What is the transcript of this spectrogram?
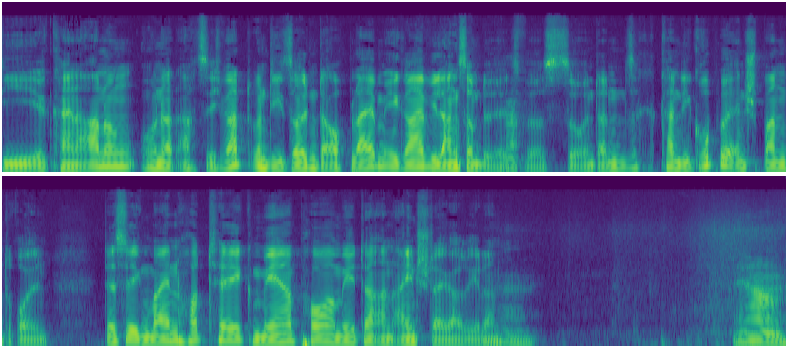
die, keine Ahnung, 180 Watt und die sollten da auch bleiben, egal wie langsam du jetzt wirst. So, und dann kann die Gruppe entspannt rollen. Deswegen mein Hot Take, mehr Powermeter an Einsteigerrädern. Ja.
